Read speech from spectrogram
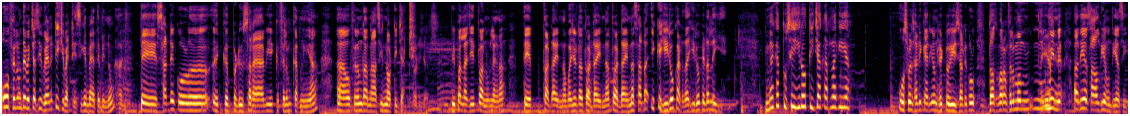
ਉਹ ਫਿਲਮ ਦੇ ਵਿੱਚ ਅਸੀਂ ਵੈਨਿਟੀ 'ਚ ਬੈਠੇ ਸੀਗੇ ਮੈਂ ਤੇ ਬਿੰਨੂ। ਤੇ ਸਾਡੇ ਕੋਲ ਇੱਕ ਪ੍ਰੋਡਿਊਸਰ ਆਇਆ ਵੀ ਇੱਕ ਫਿਲਮ ਕਰਨੀ ਆ। ਅ, ਉਹ ਫਿਲਮ ਦਾ ਨਾਮ ਸੀ ਨੋਟੀ ਜੱਟ ਵੀ ਭੱਲਾ ਜੀ ਤੁਹਾਨੂੰ ਲੈਣਾ ਤੇ ਤੁਹਾਡਾ ਇੰਨਾ ਬਜਟ ਆ ਤੁਹਾਡਾ ਇੰਨਾ ਤੁਹਾਡਾ ਇੰਨਾ ਸਾਡਾ ਇੱਕ ਹੀਰੋ ਘਟਦਾ ਹੀਰੋ ਕਿਹੜਾ ਲਈਏ? ਮੈਂ ਕਿਹਾ ਤੁਸੀਂ ਹੀਰੋ ਤੀਜਾ ਕਰਨਾ ਕੀ ਆ? ਉਸ ਵੇਲੇ ਸਾਡੀ ਕੈਰੀ ਹਿੱਟ ਹੋਈ ਸਾਡੇ ਕੋਲ 10-12 ਫਿਲਮਾਂ ਮਹੀਨੇ ਅਧੀਆਂ ਸਾਲ ਦੀਆਂ ਹੁੰਦੀਆਂ ਸੀ।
